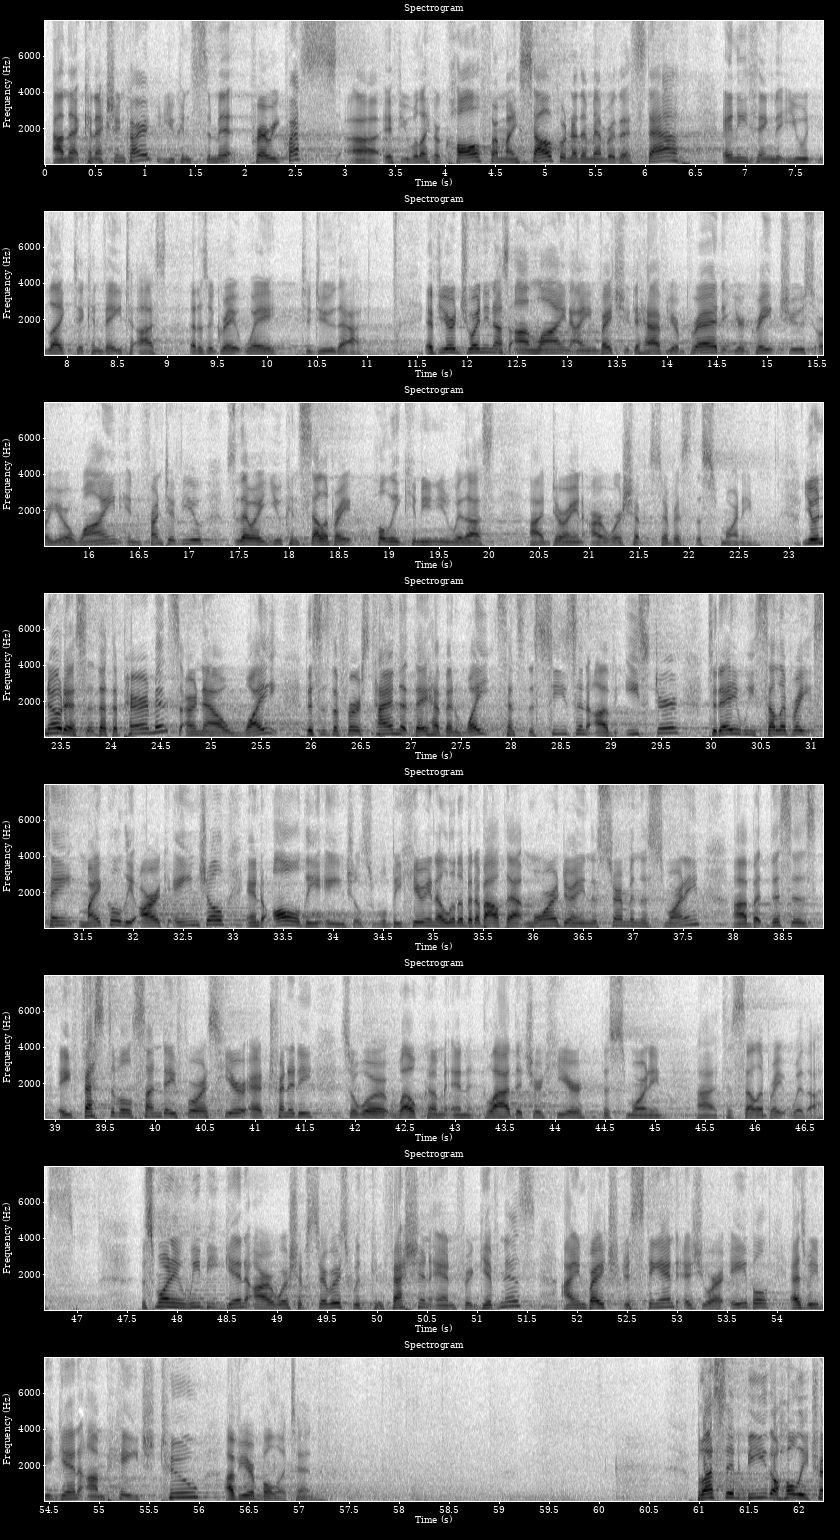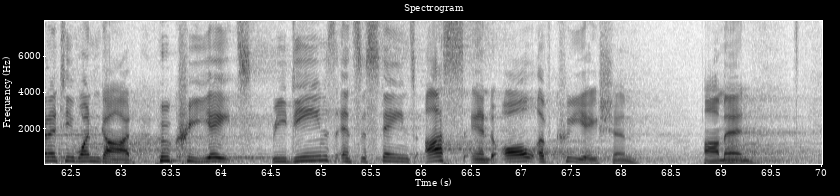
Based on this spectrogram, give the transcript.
On that connection card, you can submit prayer requests. Uh, if you would like a call from myself or another member of the staff, anything that you would like to convey to us, that is a great way to do that. If you're joining us online, I invite you to have your bread, your grape juice, or your wine in front of you so that way you can celebrate Holy Communion with us uh, during our worship service this morning. You'll notice that the paraments are now white. This is the first time that they have been white since the season of Easter. Today we celebrate Saint Michael the Archangel and all the angels. We'll be hearing a little bit about that more during the sermon this morning, uh, but this is a festival Sunday for us here at Trinity, so we're welcome and glad that you're here this morning uh, to celebrate with us. This morning, we begin our worship service with confession and forgiveness. I invite you to stand as you are able as we begin on page two of your bulletin. Blessed be the Holy Trinity, one God, who creates, redeems, and sustains us and all of creation. Amen.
